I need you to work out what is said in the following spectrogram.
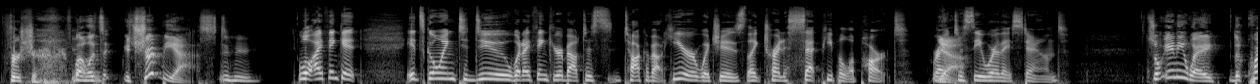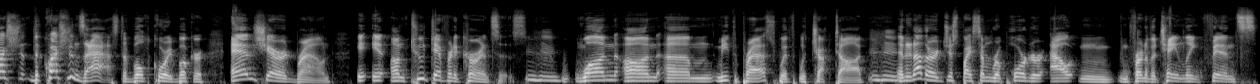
For sure. Well, it's it should be asked. Mm-hmm. Well, I think it it's going to do what I think you're about to s- talk about here, which is like try to set people apart, right? Yeah. To see where they stand. So anyway, the question the questions asked of both Cory Booker and Sherrod Brown i i on two different occurrences. One on um, Meet the Press with with Chuck Todd, and another just by some reporter out in, in front of a chain link fence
